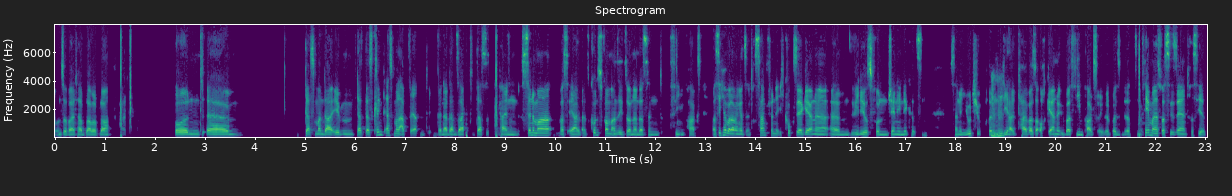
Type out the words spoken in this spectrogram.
und so weiter, bla bla bla. Und ähm, dass man da eben, das, das klingt erstmal abwertend, wenn er dann sagt, das ist kein Cinema, was er halt als Kunstform ansieht, sondern das sind Theme Parks. Was ich aber daran ganz interessant finde, ich gucke sehr gerne ähm, Videos von Jenny Nicholson. Das ist eine YouTuberin, Mhm. die halt teilweise auch gerne über Theme Parks redet, weil sie- das ein Thema ist, was sie sehr interessiert.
